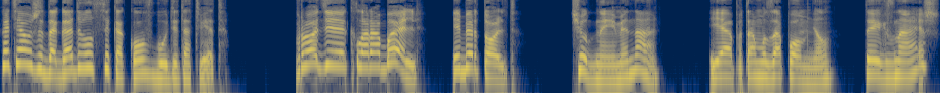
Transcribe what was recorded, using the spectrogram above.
хотя уже догадывался, каков будет ответ. Вроде Кларабель и Бертольд. Чудные имена. Я потому запомнил. Ты их знаешь?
